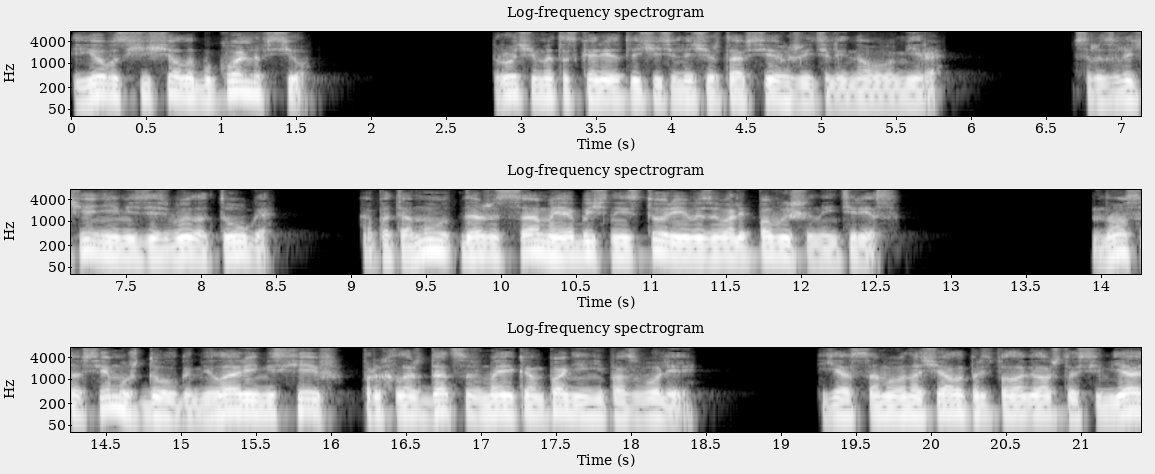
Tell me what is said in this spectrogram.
Ее восхищало буквально все. Впрочем, это скорее отличительная черта всех жителей нового мира. С развлечениями здесь было туго, а потому даже самые обычные истории вызывали повышенный интерес. Но совсем уж долго Милария и Мисхейв прохлаждаться в моей компании не позволили. Я с самого начала предполагал, что семья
